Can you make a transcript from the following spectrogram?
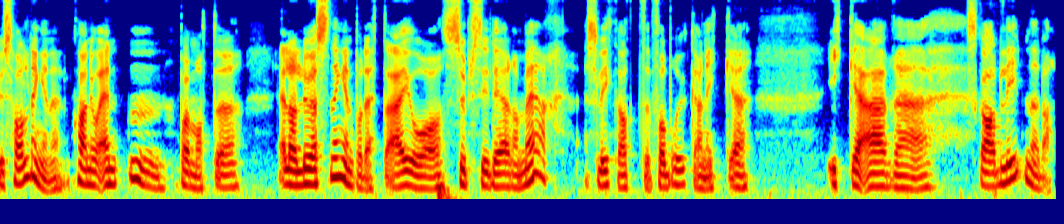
husholdningene. Du kan jo enten på en måte Eller løsningen på dette er jo å subsidiere mer, slik at forbrukeren ikke, ikke er eh, skadelidende, da.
